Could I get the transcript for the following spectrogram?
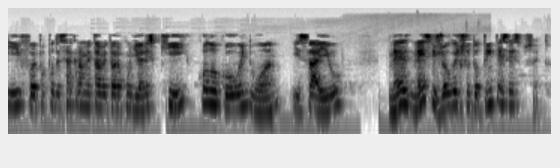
e foi para poder sacramentar a vitória com o Giannis, que colocou o end one e saiu. Nesse jogo ele chutou 36%.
